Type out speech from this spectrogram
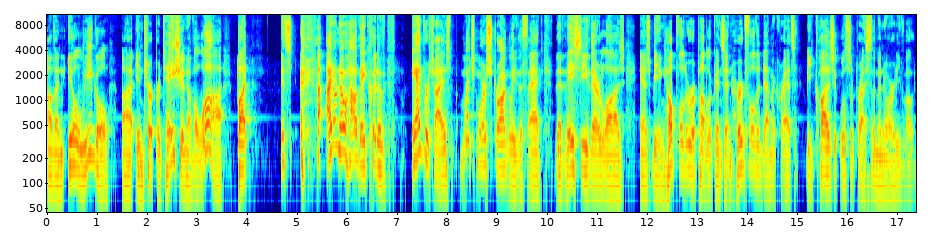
of an illegal uh, interpretation of a law, but it's I don't know how they could have advertised much more strongly the fact that they see their laws as being helpful to Republicans and hurtful to Democrats because it will suppress the minority vote.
